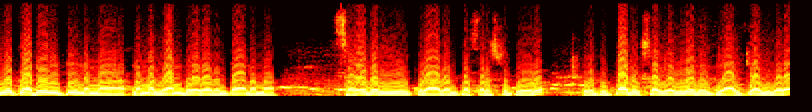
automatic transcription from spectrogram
ಇವತ್ತು ಅದೇ ರೀತಿ ನಮ್ಮ ನಮ್ಮ ಗ್ರಾಮದವರಾದಂಥ ನಮ್ಮ ಸಹೋದರಿಯೂ ಕೂಡ ಆದಂಥ ಸರಸ್ವತಿ ಅವರು ಇವತ್ತು ಉಪಾಧ್ಯಕ್ಷರಾಗಿ ಅವಿರೋಧವಾಗಿ ಆಯ್ಕೆಯಾಗಿದ್ದಾರೆ.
